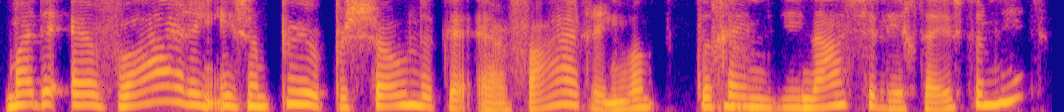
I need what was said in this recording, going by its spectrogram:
Maar de ervaring is een puur persoonlijke ervaring. Want degene die naast je ligt, heeft hem niet.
